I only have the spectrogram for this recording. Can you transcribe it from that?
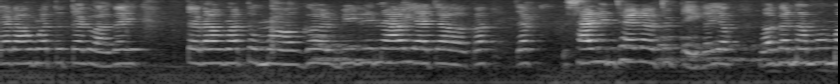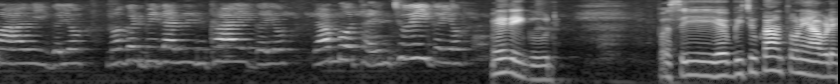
તળાવમાં તો તરવા ગઈ. તળાવમાં તો મગર બીરીને આવ્યા ચક સાડીને છેડો ચૂટી ગયો. મગરના મોંમાં આવી ગયો. મગર બિલાડીને ખાઈ ગયો. લાંબો થઈને છૂઈ ગયો. વેરી ગુડ પછી એ બીજું કાં તોણે આવડે?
